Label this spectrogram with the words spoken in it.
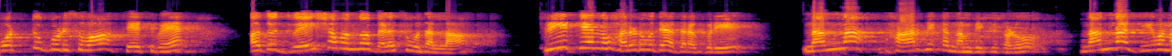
ಒಟ್ಟುಗೂಡಿಸುವ ಸೇತುವೆ. ಅದು ದ್ವೇಷವನ್ನು ಬೆಳೆಸುವುದಲ್ಲ. ಪ್ರೀತಿಯನ್ನು ಹರಡುವುದೇ ಅದರ ಗುರಿ. ನನ್ನ ಧಾರ್ಮಿಕ ನಂಬಿಕೆಗಳು, ನನ್ನ ಜೀವನ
